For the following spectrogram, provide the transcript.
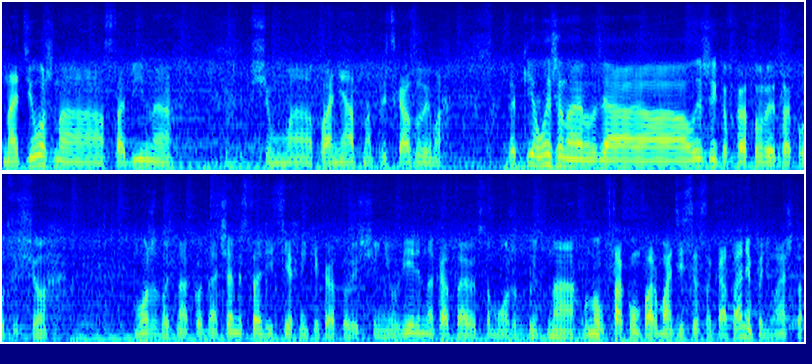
надежно, стабильно, в общем, а, понятно, предсказуемо. Такие лыжи, наверное, для лыжников, которые так вот еще, может быть, на какой-то начальной стадии техники, которые еще не уверенно катаются, может быть, на, ну, в таком формате, естественно, катания, понимаю, что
